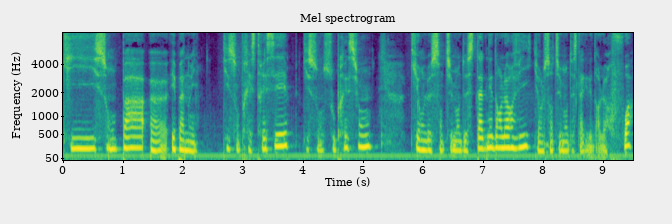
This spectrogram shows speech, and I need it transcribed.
qui sont pas euh, épanouis, qui sont très stressés, qui sont sous pression, qui ont le sentiment de stagner dans leur vie, qui ont le sentiment de stagner dans leur foi,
